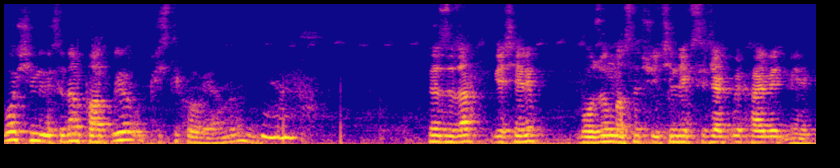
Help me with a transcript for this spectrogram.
Boş şimdi ısıdan patlıyor, pislik oluyor anladın mı? Hızlıdan geçelim. Bozulmasın, şu içindeki sıcaklığı kaybetmeyelim.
